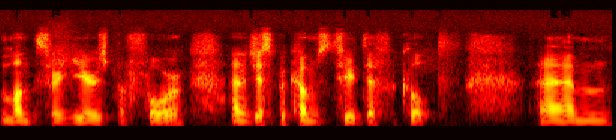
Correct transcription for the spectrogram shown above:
months or years before, and it just becomes too difficult. Um,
